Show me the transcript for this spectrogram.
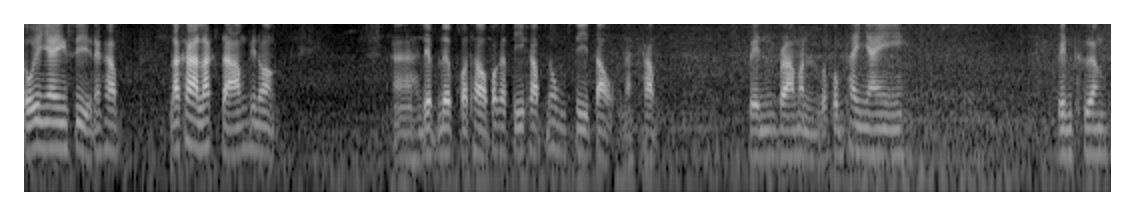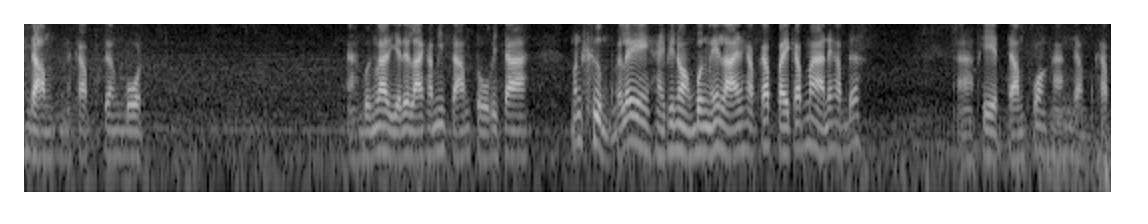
ตัวใหญ่ๆสินะครับ ราคารักสามพี่น้องอ่าเรียบเรียบขอเท่าปกติครับนุ่มสีเต่านะครับ เป็นบรามันผสมไทยใหญ่เป็นเครื่องดำนะครับ เครื่องโบด อะเบิ้งรายละเอียดได้หลายครับมีสามตัวพิจามันขึ้นก็เลยให้พี่น้องเบิ้งได้หลายนะครับกลับไปกลับมาได้อครับเด้ออ่าเพจดำพ่วงหางดำครับ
